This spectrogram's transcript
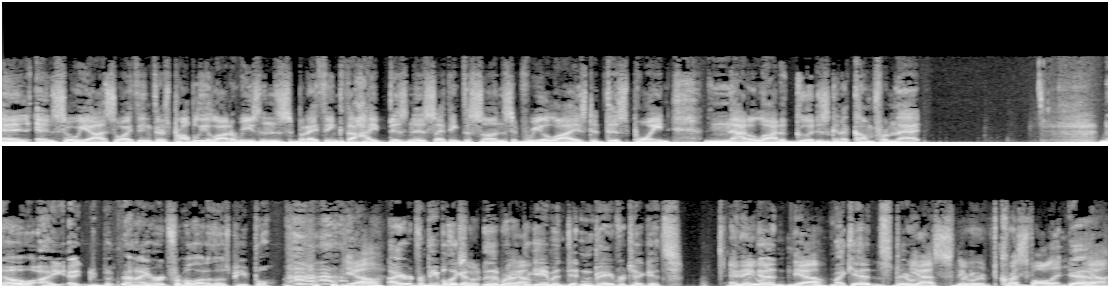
And and so yeah, so I think there's probably a lot of reasons, but I think the hype business, I think the Suns have realized at this point, not a lot of good is going to come from that. No, I, I and I heard from a lot of those people. Yeah, I heard from people that, got, So, that were at the game and didn't pay for tickets. And they were yeah. My kids, they were Yes, they pretty- were crestfallen. Yeah.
